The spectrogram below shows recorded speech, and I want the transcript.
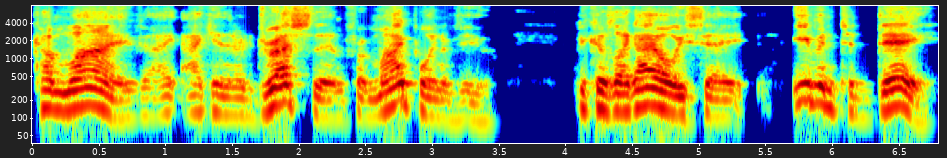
come live, I, I can address them from my point of view. Because, like I always say, even today,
